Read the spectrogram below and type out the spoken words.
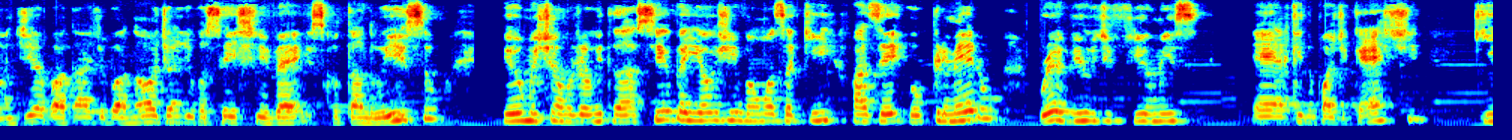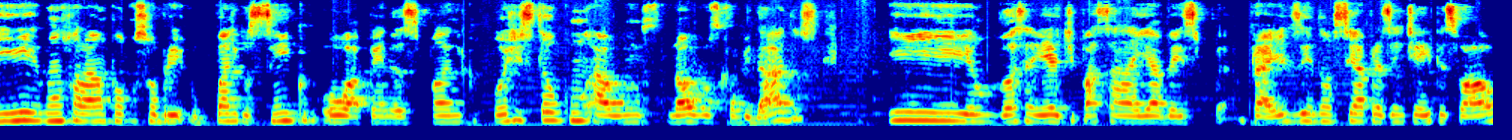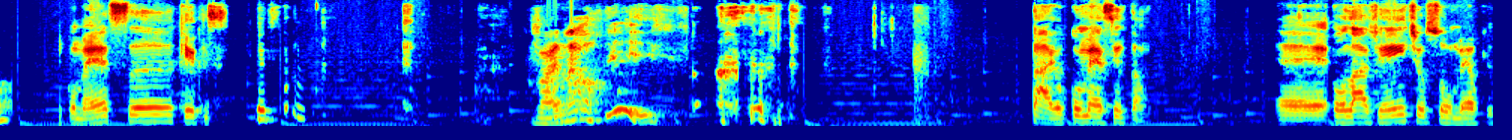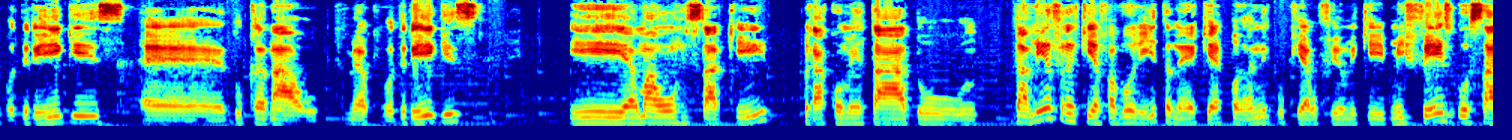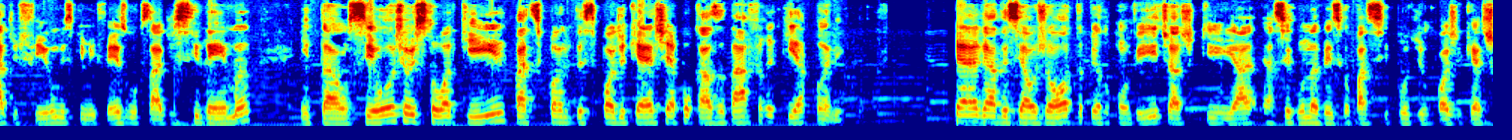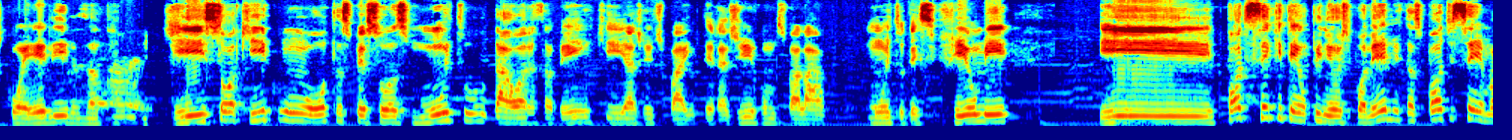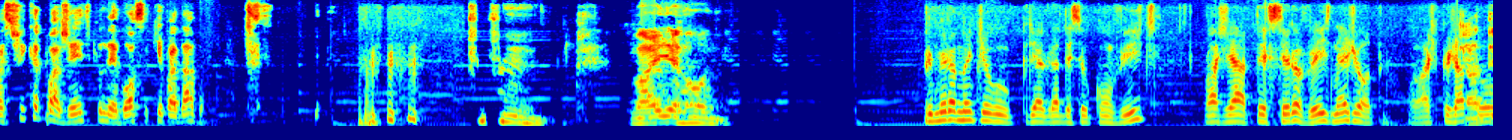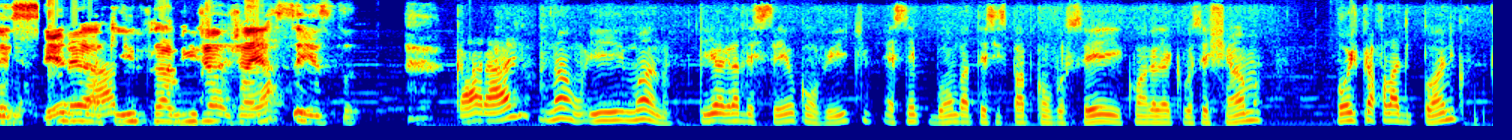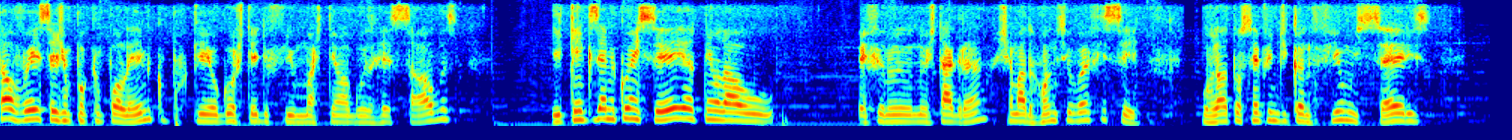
Bom dia, boa tarde, boa noite, onde você estiver escutando isso. Eu me chamo João Vitor da Silva e hoje vamos aqui fazer o primeiro review de filmes é, aqui no podcast, que vamos falar um pouco sobre o Pânico 5 ou apenas Pânico. Hoje estou com alguns novos convidados e eu gostaria de passar aí a vez para eles, então se apresente aí, pessoal. Começa. Que... Vai na ordem aí. tá, eu começo então. É, olá, gente, eu sou o Melk Rodrigues, é, do canal Melk Rodrigues, e é uma honra estar aqui para comentar do, da minha franquia favorita, né, que é Pânico, que é o filme que me fez gostar de filmes, que me fez gostar de cinema. Então, se hoje eu estou aqui participando desse podcast é por causa da franquia Pânico. Quero agradecer ao Jota pelo convite. Acho que é a segunda vez que eu participo de um podcast com ele. Exatamente. E estou aqui com outras pessoas muito da hora também, que a gente vai interagir. Vamos falar muito desse filme. E pode ser que tenha opiniões polêmicas, pode ser, mas fica com a gente que o negócio aqui vai dar bom. vai, Rony. Primeiramente, eu queria agradecer o convite. Eu acho que é a terceira vez, né, Jota? Eu acho que eu já, já tô. A terceira é aqui, pra mim, já, já é a sexta. Caralho, não, e, mano, queria agradecer o convite. É sempre bom bater esse papo com você e com a galera que você chama. Hoje, para falar de Pânico, talvez seja um pouquinho polêmico, porque eu gostei do filme, mas tenho algumas ressalvas. E quem quiser me conhecer, eu tenho lá o perfil no, no Instagram, chamado Rony Silva FC. Por lá eu tô sempre indicando filmes, séries,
